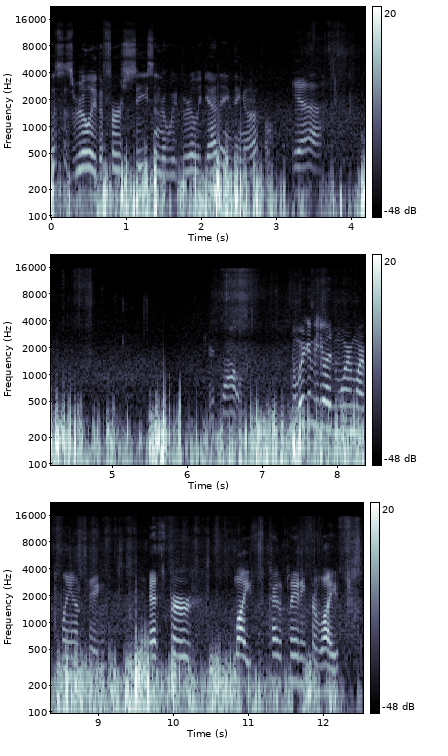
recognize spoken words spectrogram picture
This is really the first season that we've really got anything off them. Yeah. Here's out. And we're going to be doing more and more planting. That's for life, kind of planting for life.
